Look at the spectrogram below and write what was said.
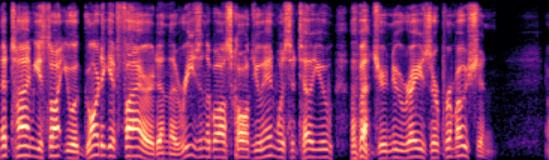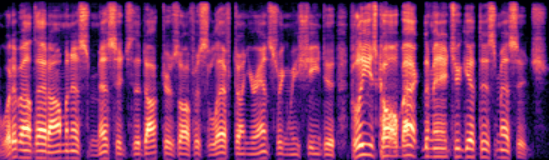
That time you thought you were going to get fired and the reason the boss called you in was to tell you about your new raise or promotion. And what about that ominous message the doctor's office left on your answering machine to please call back the minute you get this message?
